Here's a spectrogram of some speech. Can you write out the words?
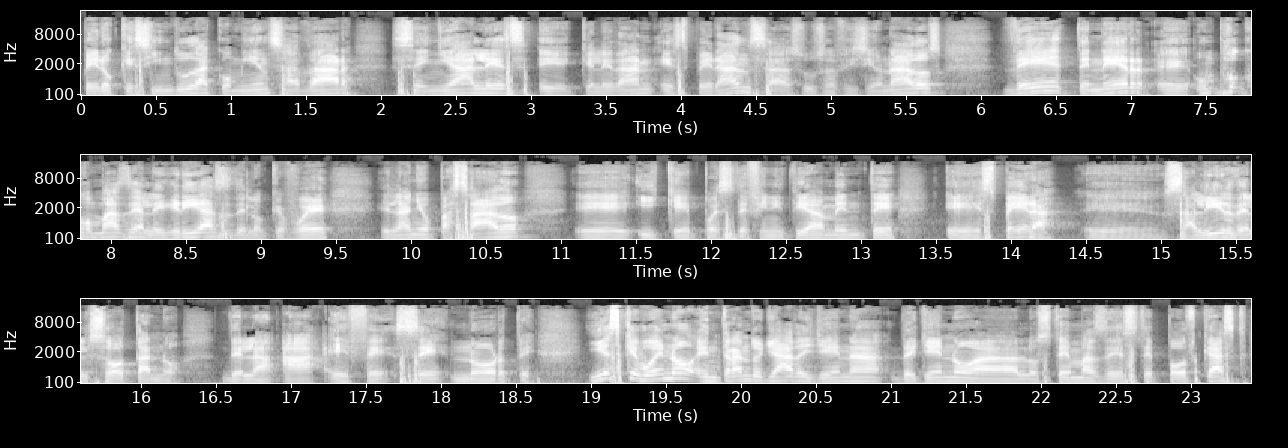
pero que sin duda comienza a dar señales eh, que le dan esperanza a sus aficionados de tener eh, un poco más de alegrías de lo que fue el año pasado eh, y que pues definitivamente espera salir del sótano de la AFC Norte. Y es que bueno, entrando ya de, de lleno a los temas de este podcast,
